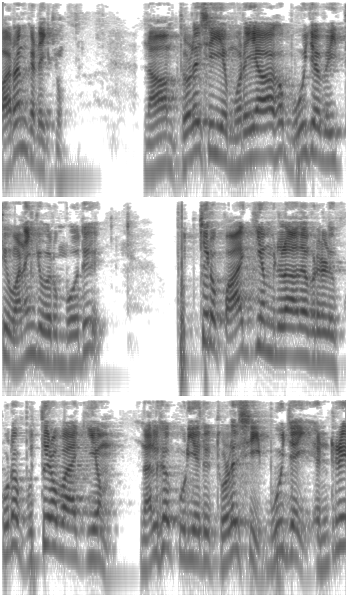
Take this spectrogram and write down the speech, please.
வரம் கிடைக்கும். நாம் துளசியை முறையாக பூஜை வைத்து வணங்கி வரும்போது புத்திர பாக்கியம் இல்லாதவர்களுக்கு கூட புத்திர பாக்கியம் நல்கக்கூடியது துளசி பூஜை என்று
